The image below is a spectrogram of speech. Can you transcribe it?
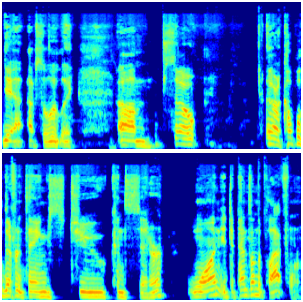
Yeah, absolutely. Um, so there are a couple different things to consider. One, it depends on the platform.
